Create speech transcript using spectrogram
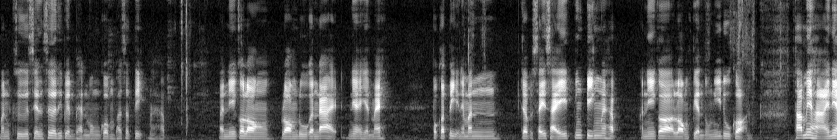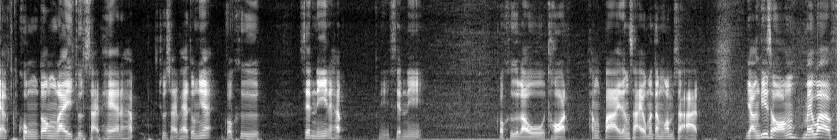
มันคือเซ็นเซอร์ที่เป็นแผ่นวงกลมพลาสติกนะครับ อันนี้ก็ลองลองดูกันได้ เนี่ยเห็นไหม ปกติเนี่ยมันจะใสๆปิ๊งๆนะครับ อันนี้ก็ลองเปลี่ยนตรงนี้ดูก่อน ถ้าไม่หายเนี่ยคงต้องไล่ชุดสายแพรนะครับ ชุดสายแพรตรงเนี้ยก็คือเส้นนี้นะครับ นี่เส้นนี้ ก็คือเราถอดทั้งปลายทั้งสายออกมาทำความสะอาด อย่างที่สองไม่ว่าไฟ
